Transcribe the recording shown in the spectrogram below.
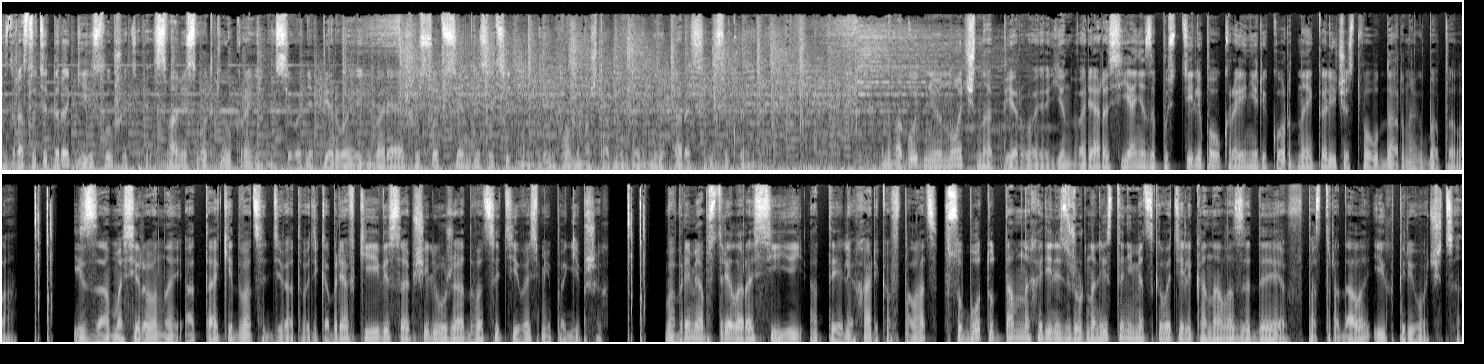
Здравствуйте, дорогие слушатели! С вами «Сводки Украины». Сегодня 1 января, 677 день полномасштабной войны России с Украиной. В новогоднюю ночь на 1 января россияне запустили по Украине рекордное количество ударных БПЛА. Из-за массированной атаки 29 декабря в Киеве сообщили уже о 28 погибших. Во время обстрела Россией отеля «Харьков-Палац» в субботу там находились журналисты немецкого телеканала ЗДФ. Пострадала их переводчица.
